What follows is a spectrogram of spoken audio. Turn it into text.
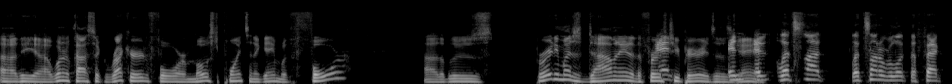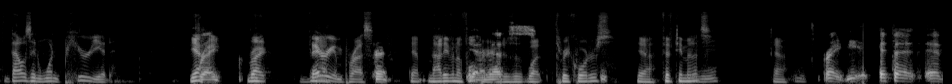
uh, the uh, Winter Classic record for most points in a game with four. Uh, the Blues pretty much dominated the first And- two periods of this And, game. and let's not let's not overlook the fact that that was in one period. yeah, Right. right. Very impressive. Yeah, not even a full Yeah, period. This is that's- what three quarters? Yeah, 15 minutes. Mhm. Right. At the at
